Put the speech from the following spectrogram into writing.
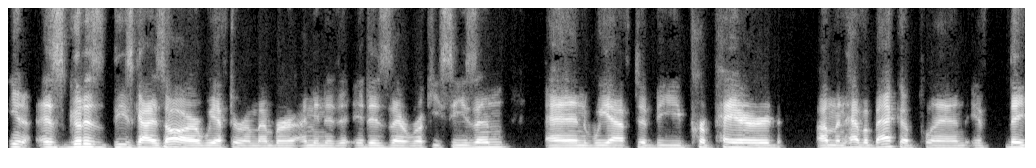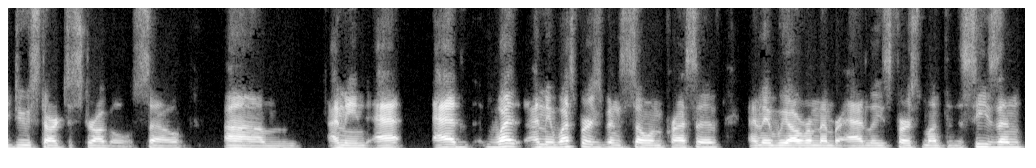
you know as good as these guys are we have to remember i mean it, it is their rookie season and we have to be prepared um and have a backup plan if they do start to struggle so um i mean at add what i mean westburg's been so impressive i mean we all remember adley's first month of the season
